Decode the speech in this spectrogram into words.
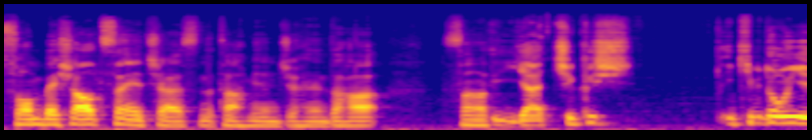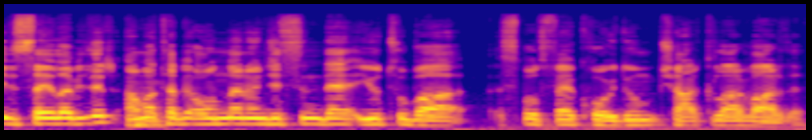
son 5-6 sene içerisinde tahminimce hani daha sanat Ya çıkış 2017 sayılabilir ama tabii ondan öncesinde YouTube'a, Spotify'a koyduğum şarkılar vardı.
